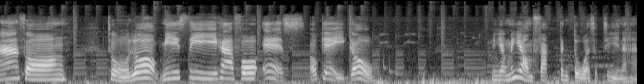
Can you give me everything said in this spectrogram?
ห้าฟอง โถโลกมีสี่ค่ะ 4S โอเค go มันยังไม่ยอมฟักเป็นตัวสักทีนะคะ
